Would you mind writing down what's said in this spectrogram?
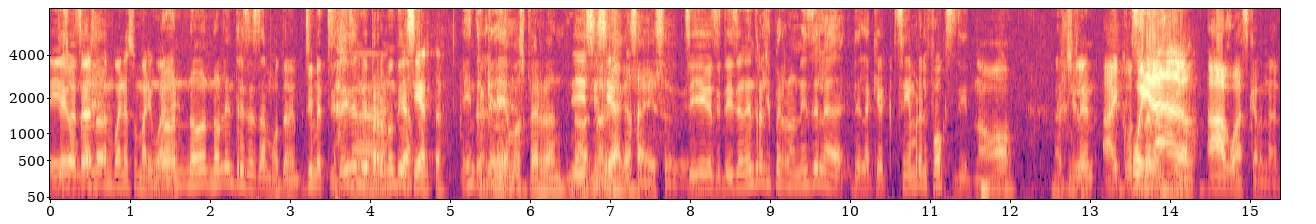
Digo, o sea, no es no- tan buena su No, marihuana. no, no le entres a esa mota. Si, me, si te dicen, mi Ah, perrón, un día, Es cierto. Te éntrale, queremos, perrón. No, Sí, sí, no le hagas a eso, güey. Sí, si te dicen, éntrale, perrón, es de la, de la que siembra el Fox. No, al chile hay cosas. Cuidado. Aguas, carnal.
